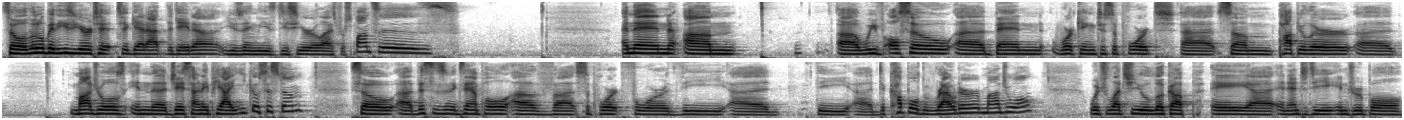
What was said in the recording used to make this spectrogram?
So a little bit easier to, to get at the data using these deserialized responses. And then um, uh, we've also uh, been working to support uh, some popular uh, modules in the JSON API ecosystem. So uh, this is an example of uh, support for the, uh, the uh, decoupled router module, which lets you look up a, uh, an entity in Drupal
